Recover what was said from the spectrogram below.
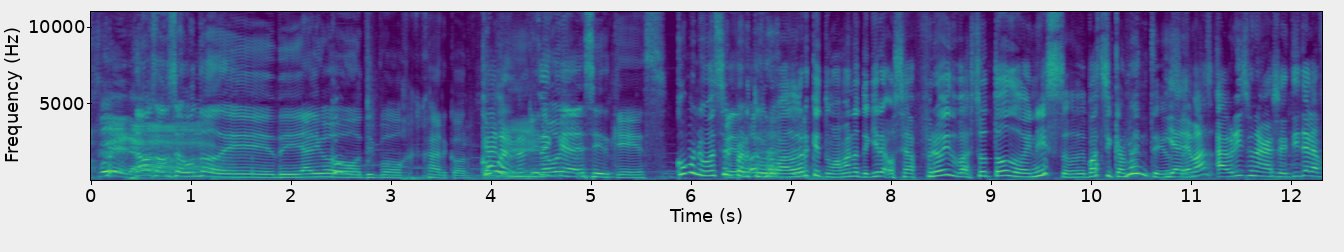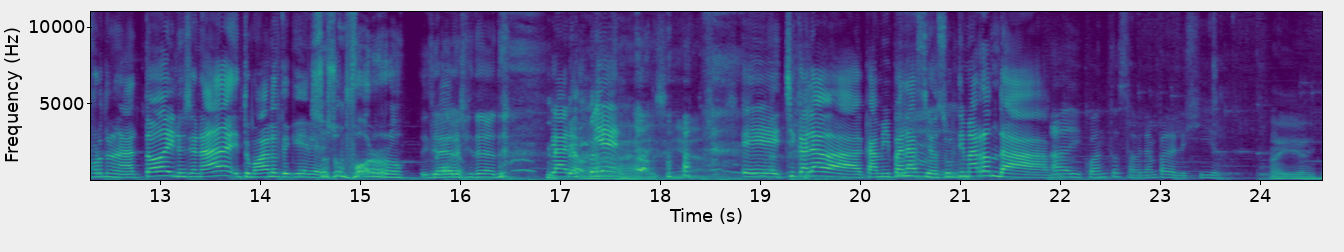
¡Afuera! Estamos a un segundo de, de algo tipo hardcore. Claro, no que sé no voy a decir qué es. ¿Cómo no va a ser Pero- perturbador que tu mamá no te quiera? O sea, Freud basó todo en eso, básicamente. o Y sea. además abrís una galletita de la fortuna, toda ilusionada y tu mamá no te quiere. Sos un forro. Dice la Claro. bien. Ay, señora. Eh, Chica Lava, Cami Palacios, última ronda. Ay, ¿cuántos habrán para elegir? Ay, ay.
